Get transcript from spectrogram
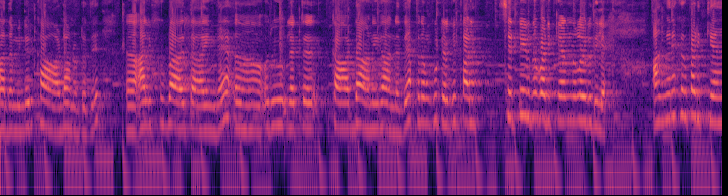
ആദമിന്റെ ഒരു കാർഡാണ് കേട്ടോ ഇത്. അലിഫ് ബാത്തായിന്റെ ഒരു ലെറ്റർ കാർഡാണ് ഈ കാണുന്നത്. അപ്പം നമുക്ക് കുട്ടികൾക്ക് കളിച്ചിട്ടിരുന്ന് പഠിക്കാൻ എന്നുള്ള ഒരു ഇതില്ലേ? അങ്ങനെയൊക്കെ പഠിക്കാൻ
